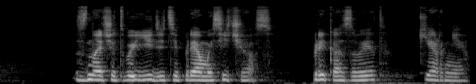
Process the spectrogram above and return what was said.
Значит, вы едете прямо сейчас, приказывает Керни.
